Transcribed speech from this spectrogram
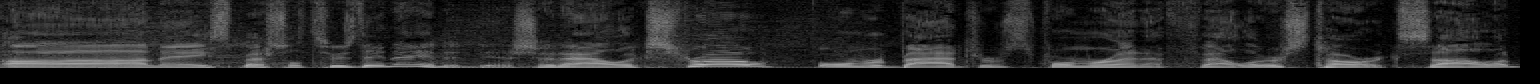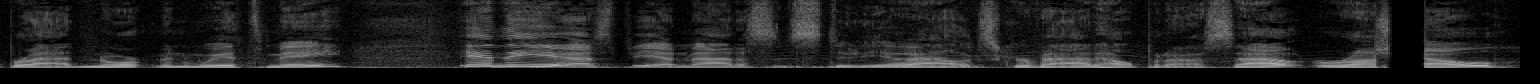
On a special Tuesday night edition. Alex Strouf, former Badgers, former NFLers, Tarek Saleh, Brad Nortman with me in the ESPN Madison studio. Alex Gravatt helping us out. Ron Show.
